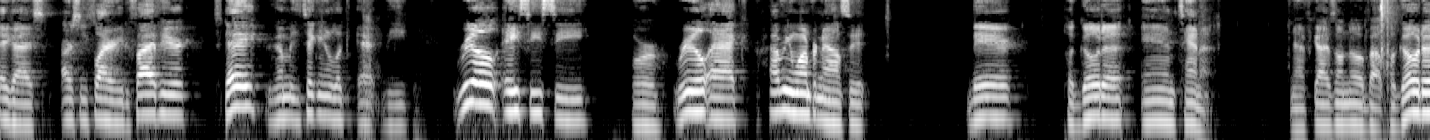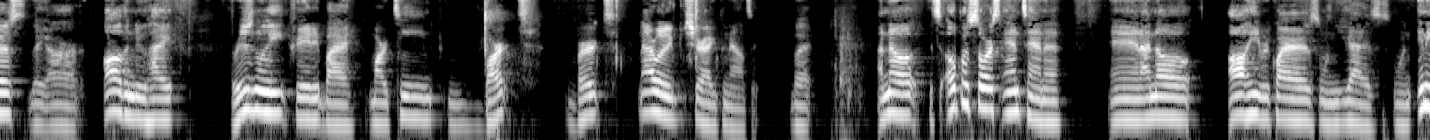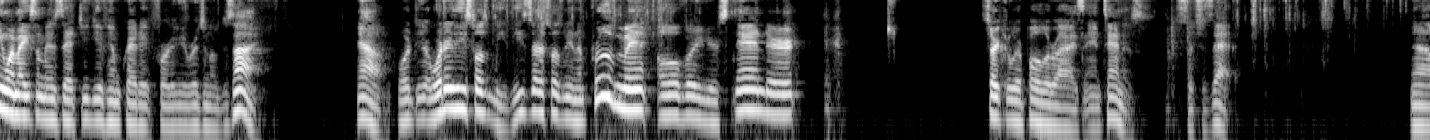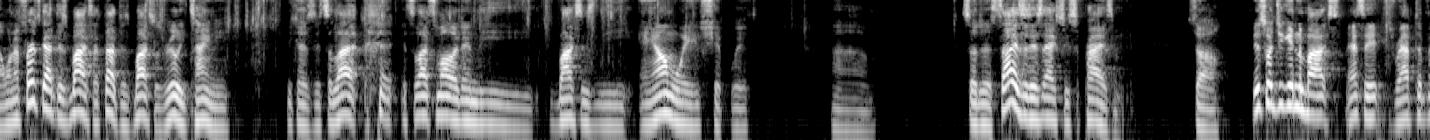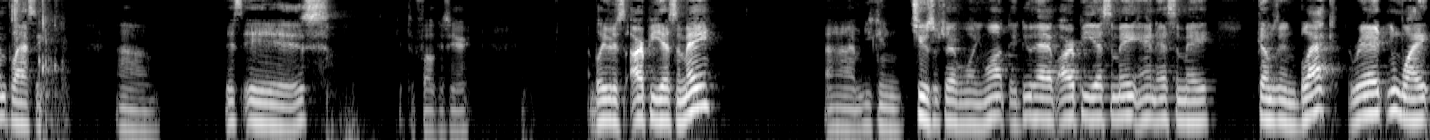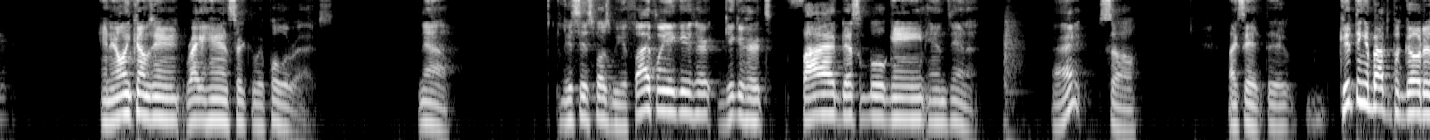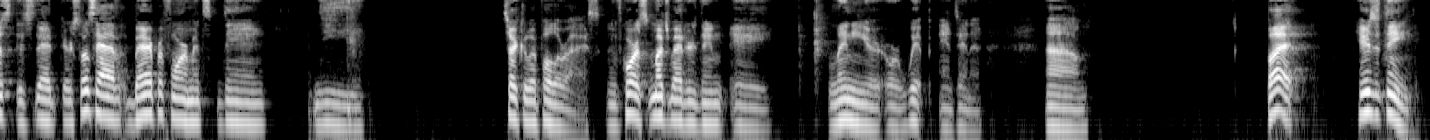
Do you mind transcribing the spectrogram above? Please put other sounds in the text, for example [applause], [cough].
Hey guys, RC Flyer 85 here. Today we're going to be taking a look at the real ACC or real AC, however you want to pronounce it, their pagoda antenna. Now, if you guys don't know about pagodas, they are all the new hype. Originally created by Maarten Bart, Bert, not really sure how you pronounce it, but I know it's open source antenna, and I know all he requires when you guys, when anyone makes them, is that you give him credit for the original design. Now, what, what are these supposed to be? These are supposed to be an improvement over your standard circular polarized antennas, such as that. Now, when I first got this box, I thought this box was really tiny because it's a lot, [laughs] it's a lot smaller than the boxes the Aomway ship with. Um, so the size of this actually surprised me. So this is what you get in the box. That's it. It's wrapped up in plastic. Um, this is, get to focus here. I believe it's RPSMA. Um, you can choose whichever one you want. They do have RPSMA and SMA. It comes in black, red, and white. And it only comes in right hand circular polarized. Now, this is supposed to be a 5.8 gigahertz, 5 decibel gain antenna. All right. So, like I said, the good thing about the pagodas is that they're supposed to have better performance than the circular polarized. And of course, much better than a linear or whip antenna. Um, but here's the thing.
